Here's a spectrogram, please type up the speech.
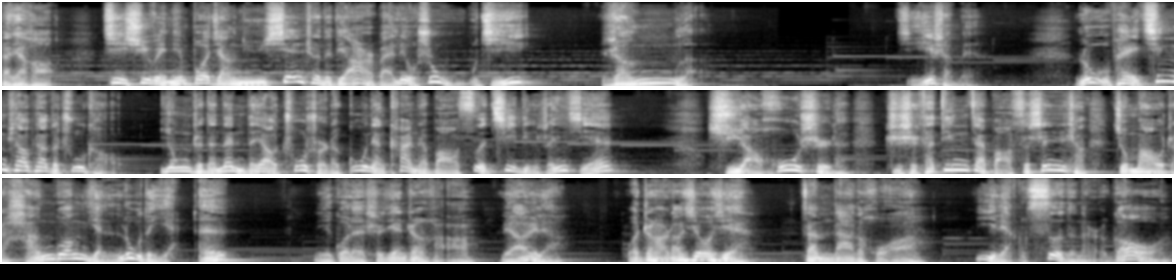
大家好，继续为您播讲《女先生》的第二百六十五集。扔了，急什么呀？陆佩轻飘飘的出口，拥着的嫩得要出水的姑娘看着宝四，气定神闲。需要忽视的只是他盯在宝四身上就冒着寒光引路的眼。你过来时间正好，聊一聊。我正好当休息。这么大的火，一两次的哪儿够啊？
